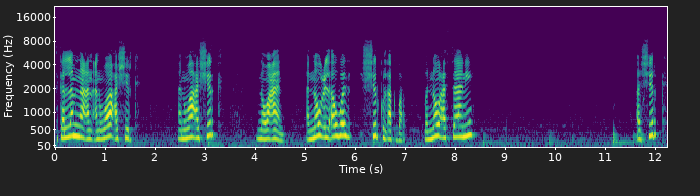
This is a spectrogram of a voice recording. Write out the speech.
تكلمنا عن أنواع الشرك. أنواع الشرك نوعان. النوع الأول الشرك الأكبر والنوع الثاني الشرك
